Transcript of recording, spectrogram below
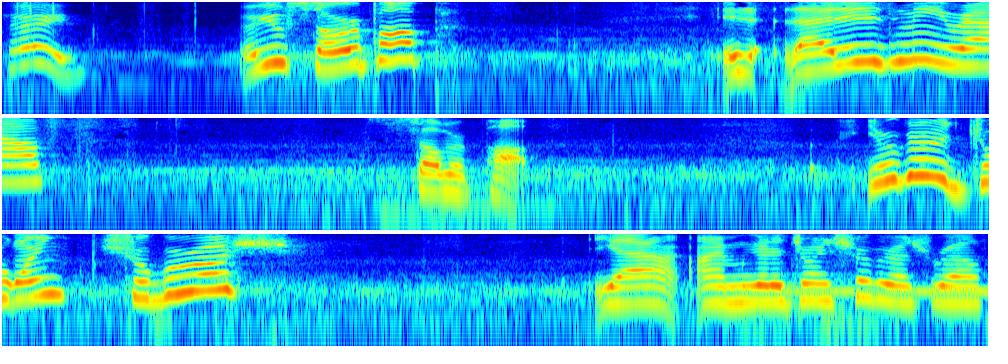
Hey, are you Sour Pop? It, that is me, Ralph. Summerpop. You're gonna join Sugar Rush? Yeah, I'm gonna join Sugar Rush, Ralph.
